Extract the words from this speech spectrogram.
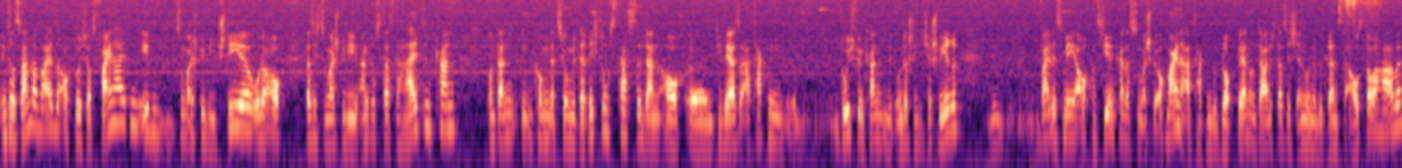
interessanterweise auch durchaus Feinheiten, eben zum Beispiel wie ich stehe oder auch, dass ich zum Beispiel die Angriffstaste halten kann und dann in Kombination mit der Richtungstaste dann auch äh, diverse Attacken äh, durchführen kann mit unterschiedlicher Schwere, weil es mir ja auch passieren kann, dass zum Beispiel auch meine Attacken geblockt werden und dadurch, dass ich ja nur eine begrenzte Ausdauer habe,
